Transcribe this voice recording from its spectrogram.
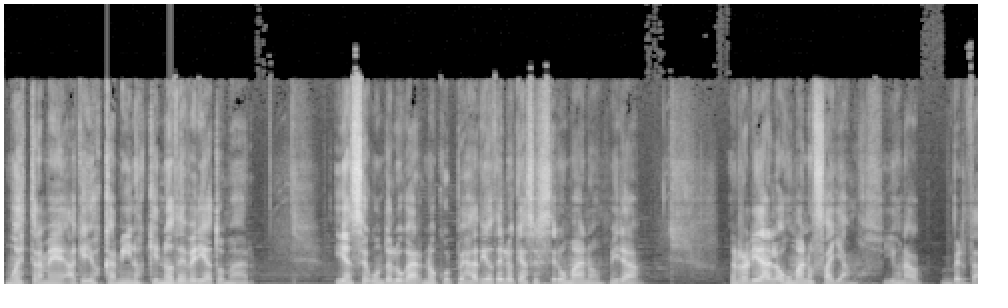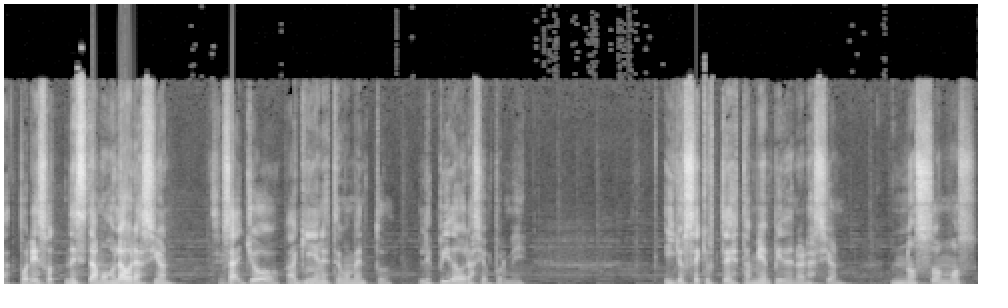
Muéstrame aquellos caminos que no debería tomar. Y en segundo lugar, no culpes a Dios de lo que hace el ser humano. Mira, En realidad los humanos fallamos y es una verdad. Por eso necesitamos la oración. Sí. O sea, yo aquí en este momento les pido oración por mí. Y yo sé que ustedes también piden oración. No somos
